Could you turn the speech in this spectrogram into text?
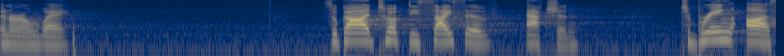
in our own way. So God took decisive action to bring us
